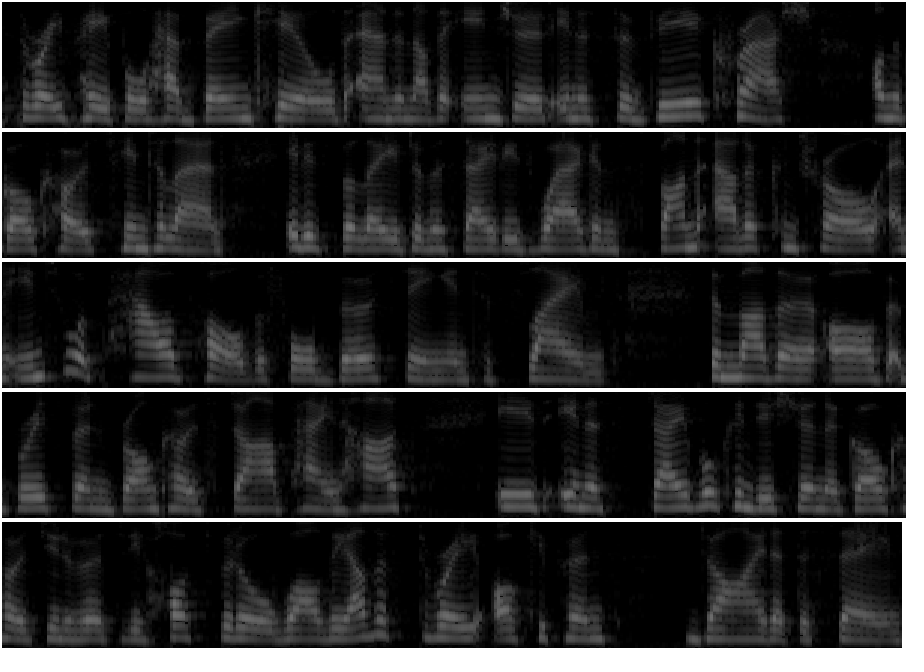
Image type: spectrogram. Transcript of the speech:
Three people have been killed and another injured in a severe crash on the Gold Coast hinterland. It is believed a Mercedes wagon spun out of control and into a power pole before bursting into flames. The mother of Brisbane Broncos star Payne Haas is in a stable condition at Gold Coast University Hospital, while the other three occupants died at the scene.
